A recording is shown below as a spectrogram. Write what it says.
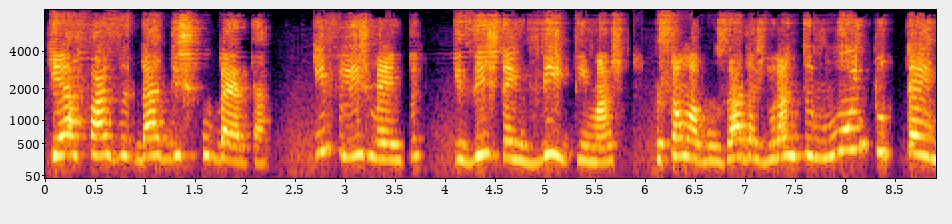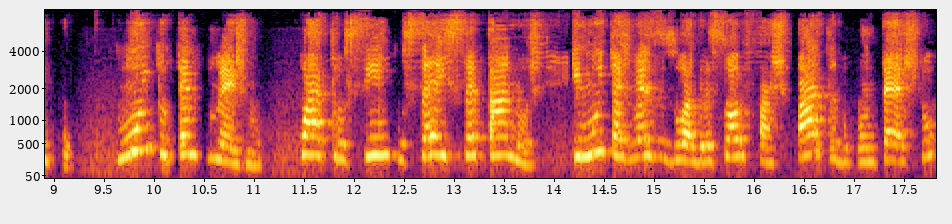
que é a fase da descoberta. Infelizmente, existem vítimas que são abusadas durante muito tempo muito tempo mesmo quatro, cinco, seis, sete anos. E muitas vezes o agressor faz parte do contexto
